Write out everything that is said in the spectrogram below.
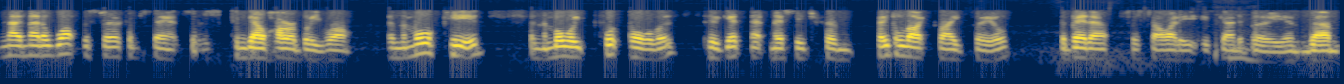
no matter what the circumstances, can go horribly wrong. And the more kids and the more footballers who get that message from people like Craig Field, the better society is going to be. And um,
